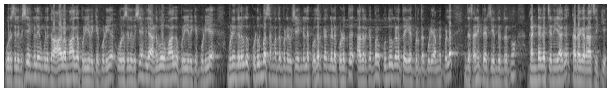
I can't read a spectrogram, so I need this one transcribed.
ஒரு சில விஷயங்களை உங்களுக்கு ஆழமாக புரிய வைக்கக்கூடிய ஒரு சில விஷயங்கள் அனுபவமாக புரிய வைக்கக்கூடிய முடிந்தளவுக்கு குடும்ப சம்பந்தப்பட்ட விஷயங்களில் குதர்க்கங்களை கொடுத்து அதற்கப்புறம் குதூகலத்தை ஏற்படுத்தக்கூடிய அமைப்பில் இந்த சனிப்பெயர்ச்சி இருந்துகிட்டு இருக்கும். கண்டக சனியாக கடக ராசிக்கு.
